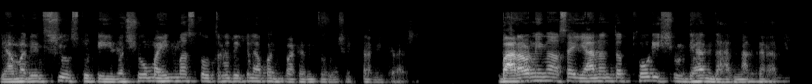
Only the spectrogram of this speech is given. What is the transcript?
यामध्ये शिवस्तुती व शिव महिमा स्तोत्र देखील आपण पाठन करू शकता मित्रांनो. बारावा नियम असा आहे यानंतर थोडी शिवध्यान धारणा करावी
